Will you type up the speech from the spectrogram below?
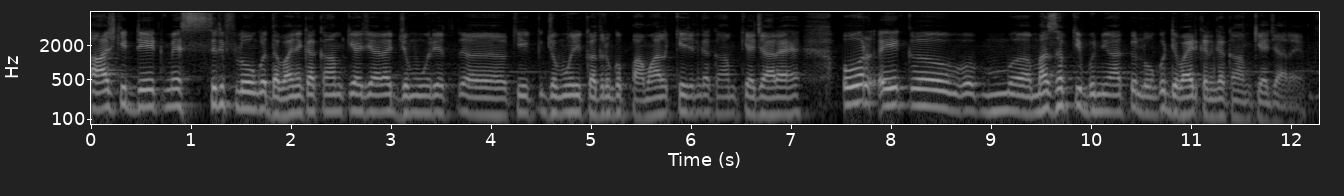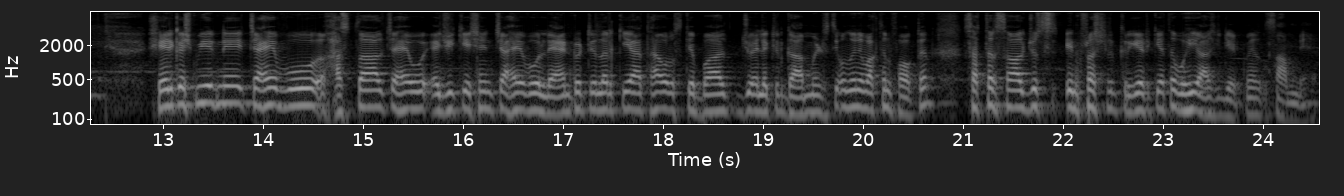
आज की डेट में सिर्फ़ लोगों को दबाने का काम किया जा रहा है जमहूरियत की जमहूरी कदरों को पामाल किए जाने का काम किया जा रहा है, और एक मज़हब की बुनियाद पर लोगों को डिवाइड करने का काम किया जा रहा है। शेर कश्मीर ने चाहे वो हस्पताल चाहे वो एजुकेशन, चाहे वो लैंड टू टेलर किया था और उसके बाद जो इलेक्टेड गवर्नमेंट्स थी, उन्होंने वक्ता फ़ौकता सत्तर साल जो इंफ्रास्ट्रक्चर क्रिएट किया था, वही आज की डेट में सामने है।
